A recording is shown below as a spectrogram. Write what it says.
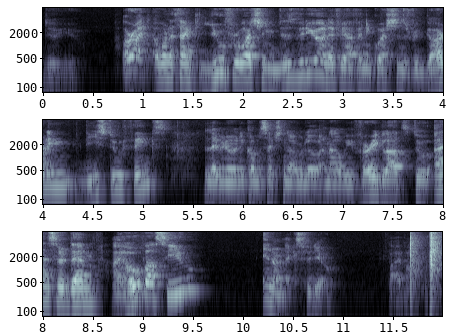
do you? Alright, I want to thank you for watching this video and if you have any questions regarding these two things, let me know in the comment section down below and I'll be very glad to answer them. I hope I'll see you in our next video. Bye bye.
